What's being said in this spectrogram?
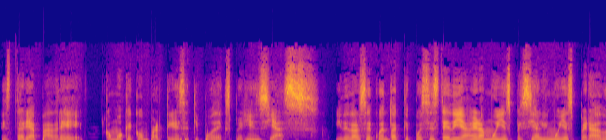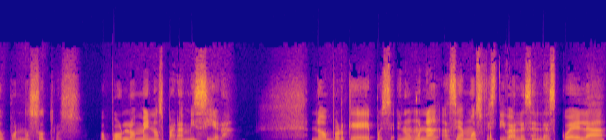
Estaría padre como que compartir ese tipo de experiencias y de darse cuenta que pues este día era muy especial y muy esperado por nosotros, o por lo menos para mí sí era. ¿no? Porque pues en una hacíamos festivales en la escuela,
